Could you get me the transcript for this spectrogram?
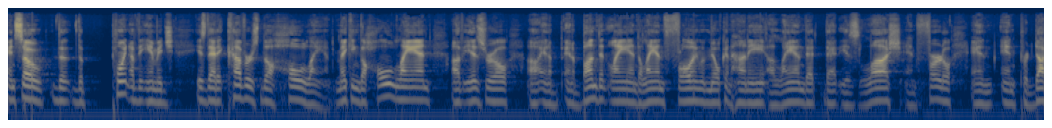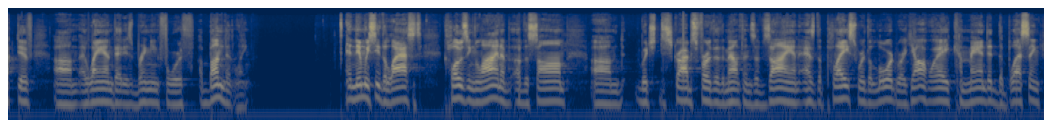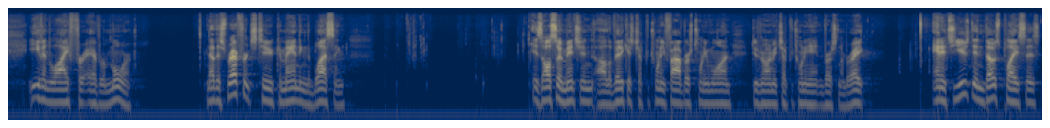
And so the, the point of the image is that it covers the whole land, making the whole land of Israel uh, an, an abundant land, a land flowing with milk and honey, a land that, that is lush and fertile and, and productive, um, a land that is bringing forth abundantly. And then we see the last closing line of, of the psalm um, which describes further the mountains of Zion as the place where the Lord, where Yahweh commanded the blessing, even life forevermore. Now, this reference to commanding the blessing is also mentioned uh, Leviticus chapter 25, verse 21, Deuteronomy chapter 28, and verse number 8. And it's used in those places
